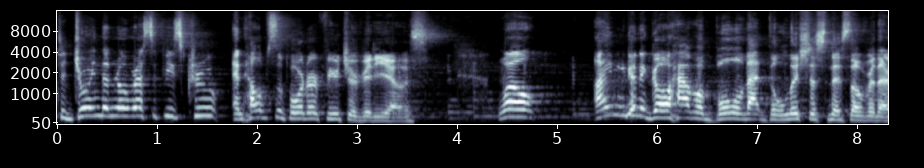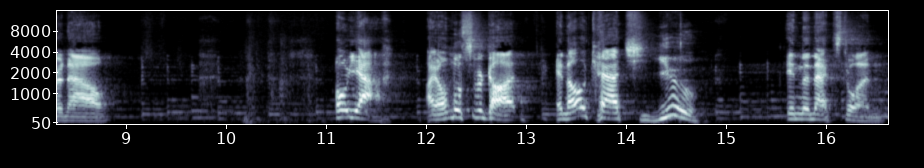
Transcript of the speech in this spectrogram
to join the No Recipes crew and help support our future videos. Well, I'm gonna go have a bowl of that deliciousness over there now. Oh yeah, I almost forgot, and I'll catch you in the next one.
